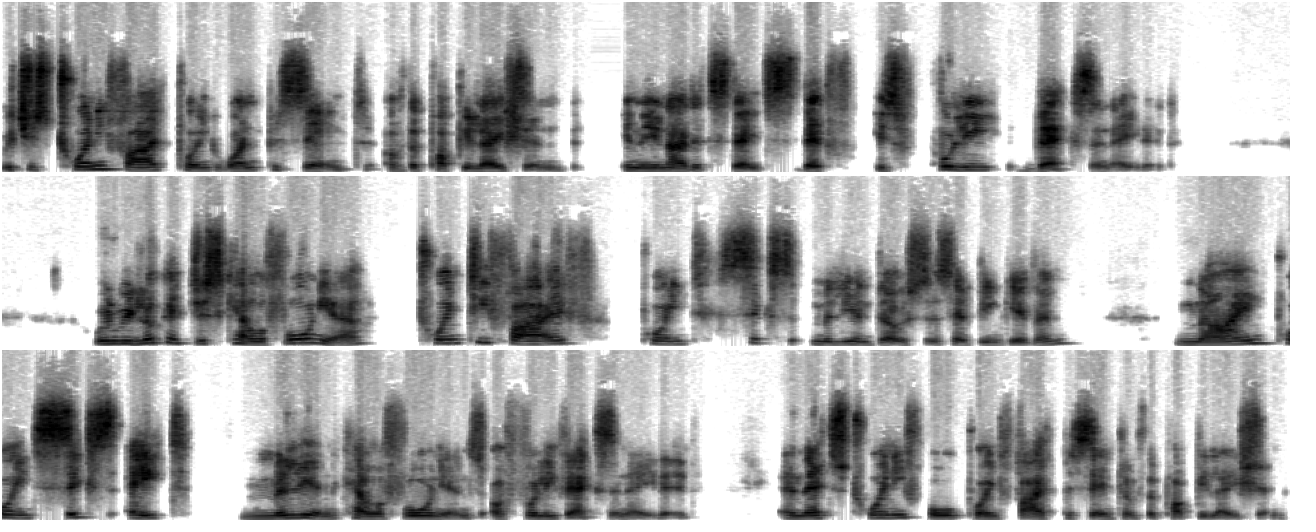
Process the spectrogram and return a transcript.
which is 25.1% of the population in the United States that is fully vaccinated. When we look at just California, 25.6 million doses have been given. 9.68 million Californians are fully vaccinated and that's 24.5% of the population,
